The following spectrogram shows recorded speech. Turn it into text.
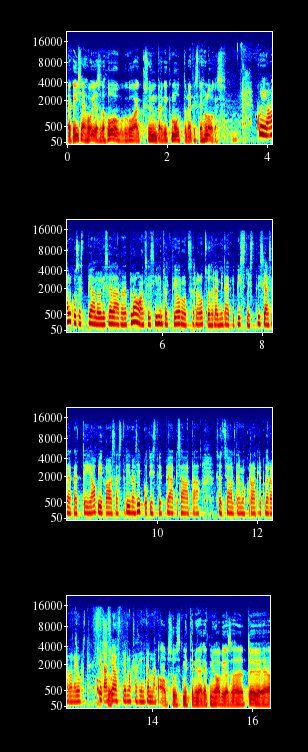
ja ka ise hoida seda hoogu, kogu aeg ümber kõik muutub, näiteks tehnoloogias kui algusest peale oli sellealane plaan, siis ilmselt ei olnud sellel otsusele midagi pistmist tõsiasjaga, et teie abikaasast Riina Sikkutist võib peagi saada Sotsiaaldemokraatliku Erakonna juht. seda seost ei maksa siin tõmmata. absoluutselt mitte midagi, et minu abikaasa töö ja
